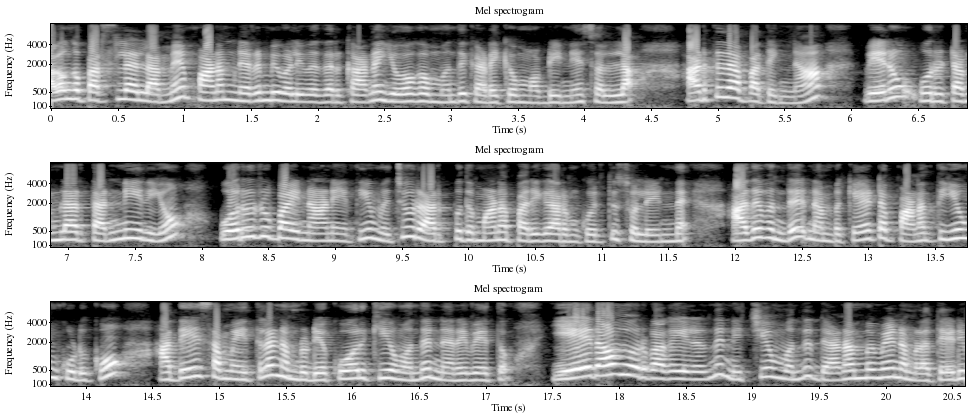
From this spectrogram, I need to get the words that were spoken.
அவங்க பர்ஸில் எல்லாமே பணம் நிரம்பி வழிவதற்கான யோகம் வந்து கிடைக்கும் அப்படின்னே சொல்லலாம். அடுத்ததாக பார்த்தீங்கன்னா வெறும் ஒரு டம்ளர் தண்ணீரையும் ஒரு ரூபாய் நாணயத்தையும் வச்சு ஒரு அற்புதமான பரிகாரம் குறித்து சொல்லியிருந்தேன். அது வந்து நம்ம கேட்ட பணத்தையும் கொடுக்கும் அதே சமயத்தில் நம்மளுடைய கோரிக்கையும் வந்து நிறைவேற்றும் ஏதாவது ஒரு வகையிலேருந்து நிச்சயம் வந்து தினமுமே நம்மளை தேடி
